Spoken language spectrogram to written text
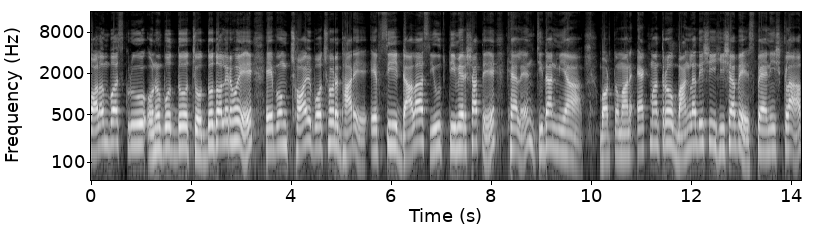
কলম্বাস ক্রু অনুবদ্ধ চোদ্দ দলের হয়ে এবং ছয় বছর ধারে এফসি ডালাস ইউথ টিমের সাথে খেলেন জিদান মিয়া। বর্তমান একমাত্র বাংলাদেশি হিসাবে স্প্যানিশ ক্লাব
